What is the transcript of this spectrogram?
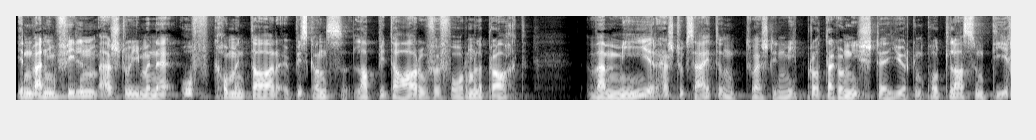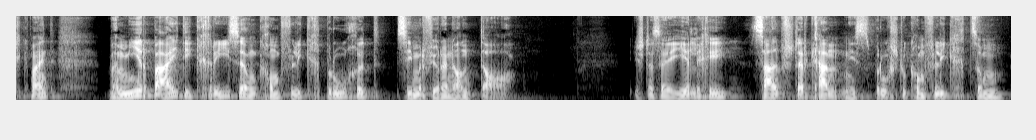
Irgendwann im Film hast du in einem Off-Kommentar etwas ganz lapidar auf eine Formel gebracht. Wenn wir, hast du gesagt, und du hast den Mitprotagonisten Jürgen Potlas und dich gemeint, wenn wir beide Krise und Konflikt brauchen, sind wir füreinander da. Ist das eine ehrliche Selbsterkenntnis? Brauchst du Konflikt, um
